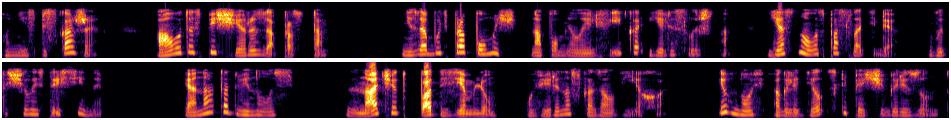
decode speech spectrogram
но не из песка же, а вот из пещеры запросто. «Не забудь про помощь», – напомнила эльфийка еле слышно. «Я снова спасла тебя, вытащила из трясины». И она отодвинулась, «Значит, под землю», – уверенно сказал Вьеха. И вновь оглядел слепящий горизонт.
